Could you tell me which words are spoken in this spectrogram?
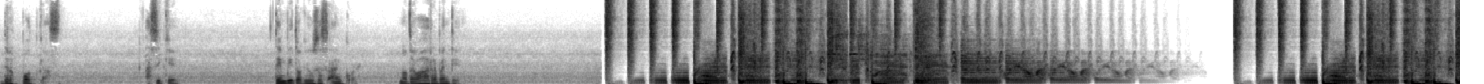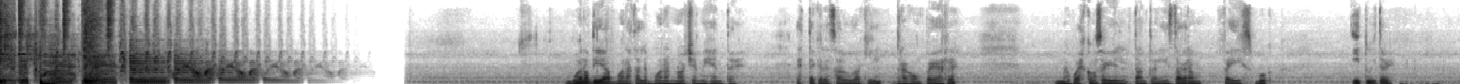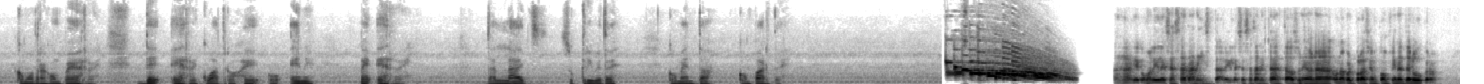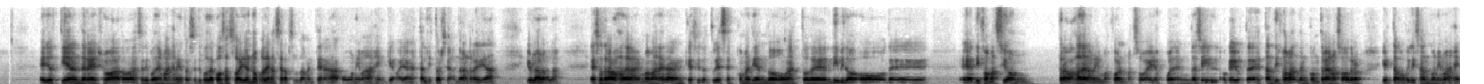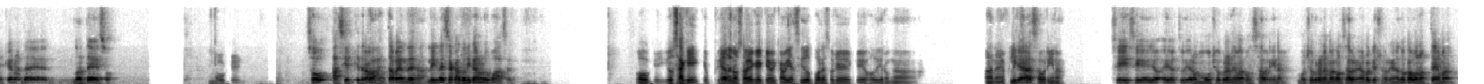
de los podcasts. Así que te invito a que uses Anchor. No te vas a arrepentir. Buenos días, buenas tardes, buenas noches, mi gente. Este que les saludo aquí, Dragón PR. Me puedes conseguir tanto en Instagram, Facebook y Twitter como Dragón PR. DR4GONPR. Dale likes, suscríbete, comenta, comparte. Que como la iglesia satanista, la iglesia satanista de Estados Unidos es una, corporación con fines de lucro, ellos tienen derecho a todo ese tipo de imágenes y todo ese tipo de cosas, o ellos no pueden hacer absolutamente nada con una imagen que vayan a estar distorsionando la realidad y bla, bla, bla. Eso trabaja de la misma manera en que si tú estuvieses cometiendo un acto de líbido o de eh, difamación, trabaja de la misma forma. O ellos pueden decir, ok, ustedes están difamando en contra de nosotros y están utilizando una imagen que no es de, no es de eso. Ok. So, así es que trabaja esta pendeja. La iglesia católica no lo puede hacer. Ok, o sea que, fíjate, no sabía que, que, había sido por eso que, jodieron a, a Netflix y a Sabrina. Sí, sí, ellos, ellos tuvieron mucho problema con Sabrina, mucho problema con Sabrina porque Sabrina tocaba unos temas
